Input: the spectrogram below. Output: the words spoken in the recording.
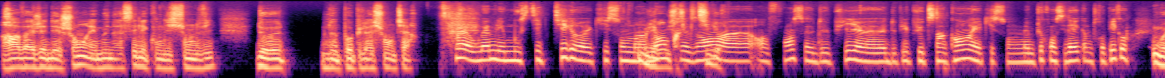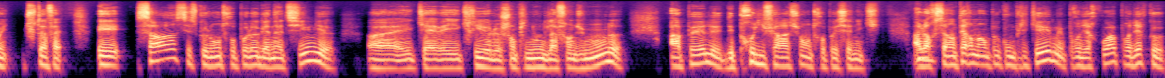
ravager des champs et menacer les conditions de vie de, de populations entières. Ouais, ou même les moustiques tigres qui sont maintenant présents euh, en France depuis, depuis plus de cinq ans et qui sont même plus considérés comme tropicaux. Oui, tout à fait. Et ça, c'est ce que l'anthropologue Anna Tsing, qui avait écrit Le champignon de la fin du monde, appelle des proliférations anthropocéniques. Alors c'est un terme un peu compliqué, mais pour dire quoi? Pour dire que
